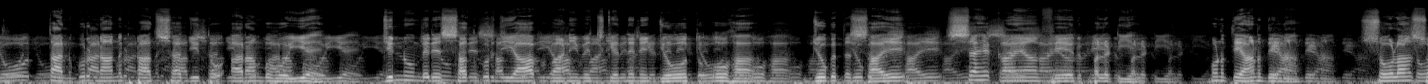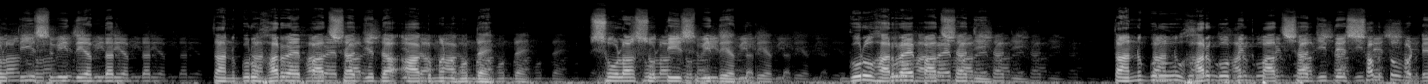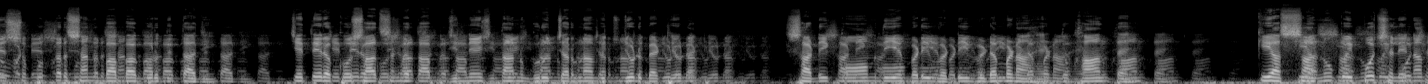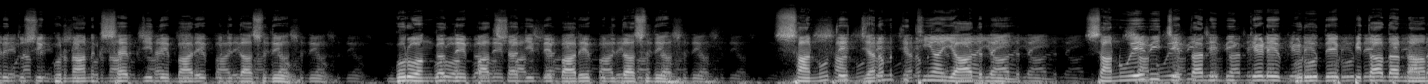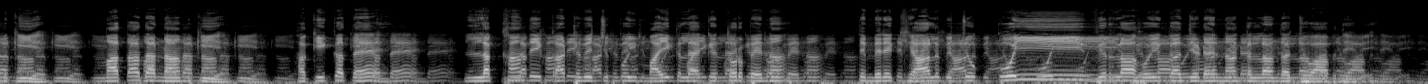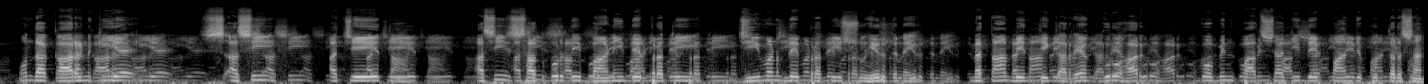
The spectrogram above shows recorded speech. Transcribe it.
ਧੰਨ ਗੁਰੂ ਨਾਨਕ ਪਾਤਸ਼ਾਹ ਜੀ ਤੋਂ ਆਰੰਭ ਹੋਈ ਹੈ ਜਿਹਨੂੰ ਮੇਰੇ ਸਤਿਗੁਰ ਜੀ ਆਪ ਬਾਣੀ ਵਿੱਚ ਕਹਿੰਦੇ ਨੇ ਜੋਤ 오ਹਾ ਜੁਗਤ ਸਾਏ ਸਹਿ ਕਾਇਆ ਫੇਰ ਪਲਟੀਏ ਹੁਣ ਧਿਆਨ ਦੇਣਾ 1630 ਈਸਵੀ ਦੇ ਅੰਦਰ ਧੰਨ ਗੁਰੂ ਹਰਿ ਰਾਏ ਪਾਤਸ਼ਾਹ ਜੀ ਦਾ ਆਗਮਨ ਹੁੰਦਾ ਹੈ। 1630 ਈਸਵੀ ਦੇ ਅੰਦਰ। ਗੁਰੂ ਹਰਿ ਰਾਏ ਪਾਤਸ਼ਾਹ ਜੀ। ਧੰਨ ਗੁਰੂ ਹਰਗੋਬਿੰਦ ਪਾਤਸ਼ਾਹ ਜੀ ਦੇ ਸਭ ਤੋਂ ਵੱਡੇ ਸੁਪੁੱਤਰ ਸਨ ਬਾਬਾ ਗੁਰਦਿੱਤਾ ਜੀ। ਚੇਤੇ ਰੱਖੋ ਸਾਧ ਸੰਗਤ ਆਪ ਜਿੰਨੇ ਧੰਨ ਗੁਰੂ ਚਰਨਾਂ ਵਿੱਚ ਜੁੜ ਬੈਠੇ ਹੋ ਨਾ। ਸਾਡੀ ਕੌਮ ਦੀ ਇਹ ਬੜੀ ਵੱਡੀ ਵਿਡੰਬਣਾ ਹੈ ਦੁਖਾਂਤ ਹੈ। ਕਿ ਆ ਸਾਨੂੰ ਕੋਈ ਪੁੱਛ ਲੈਣਾ ਵੀ ਤੁਸੀਂ ਗੁਰੂ ਨਾਨਕ ਸਾਹਿਬ ਜੀ ਦੇ ਬਾਰੇ ਕੁਝ ਦੱਸ ਦਿਓ। ਗੁਰੂ ਅੰਗਦ ਦੇ ਪਾਤਸ਼ਾਹ ਜੀ ਦੇ ਬਾਰੇ ਕੁਝ ਦੱਸ ਦਿਓ। ਸਾਨੂੰ ਤੇ ਜਨਮ ਤਿਥੀਆਂ ਯਾਦ ਨਹੀਂ। ਸਾਨੂੰ ਇਹ ਵੀ ਚੇਤਾ ਨਹੀਂ ਵੀ ਕਿਹੜੇ ਗੁਰੂ ਦੇ ਪਿਤਾ ਦਾ ਨਾਮ ਕੀ ਹੈ? ਮਾਤਾ ਦਾ ਨਾਮ ਕੀ ਹੈ? ਹਕੀਕਤ ਹੈ ਲੱਖਾਂ ਦੇ ਇਕੱਠ ਵਿੱਚ ਕੋਈ ਮਾਈਕ ਲੈ ਕੇ ਤੁਰ ਪੈਣਾ ਤੇ ਮੇਰੇ ਖਿਆਲ ਵਿੱਚੋਂ ਕੋਈ ਵਿਰਲਾ ਹੋਏਗਾ ਜਿਹੜਾ ਇਹਨਾਂ ਗੱਲਾਂ ਦਾ ਜਵਾਬ ਦੇਵੇ। ਉਹਦਾ ਕਾਰਨ ਕੀ ਹੈ? ਅਸੀਂ ਅਚੇਤ ਹਾਂ। ਅਸੀਂ ਸਤਿਗੁਰ ਦੀ ਬਾਣੀ ਦੇ ਪ੍ਰਤੀ, ਜੀਵਨ ਦੇ ਪ੍ਰਤੀ ਸੁਹਿਰਦ ਨਹੀਂ। ਮੈਂ ਤਾਂ ਬੇਨਤੀ ਕਰ ਰਿਹਾ, ਗੁਰੂ ਹਰ ਗੋਬਿੰਦ ਪਾਤਸ਼ਾਹ ਜੀ ਦੇ ਪੰਜ ਪੁੱਤਰ ਸਨ।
